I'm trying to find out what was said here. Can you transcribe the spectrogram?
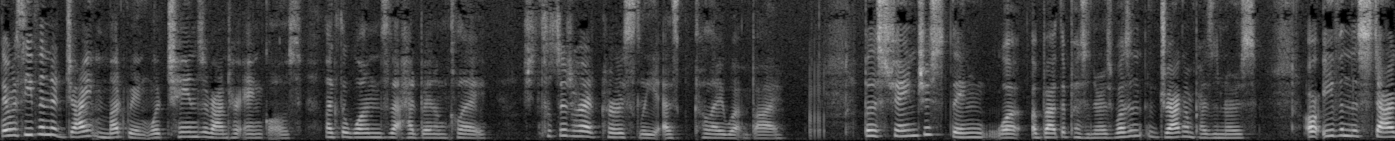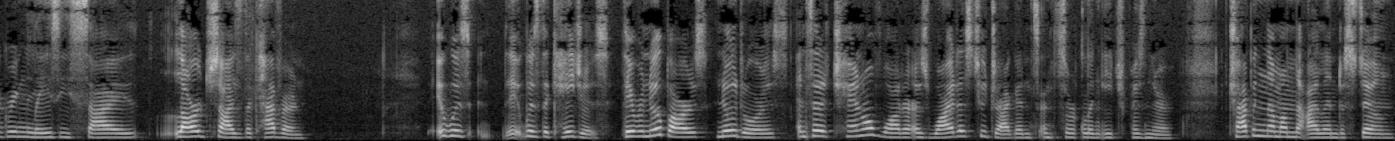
There was even a giant mudwing with chains around her ankles, like the ones that had been on Clay. She tilted her head curiously as Clay went by. But the strangest thing about the prisoners wasn't the dragon prisoners or even the staggering lazy size large size of the cavern. It was it was the cages. There were no bars, no doors, instead a channel of water as wide as two dragons encircling each prisoner, trapping them on the island of stone.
